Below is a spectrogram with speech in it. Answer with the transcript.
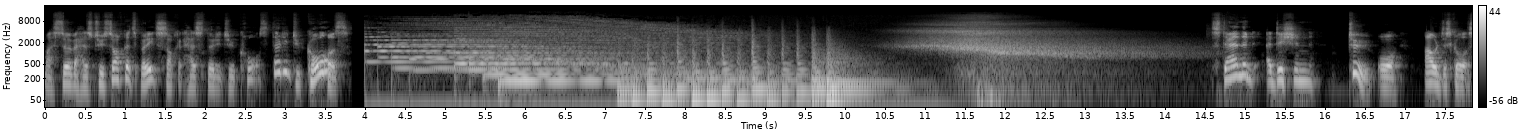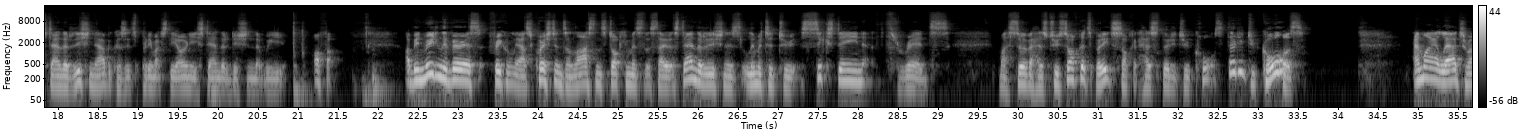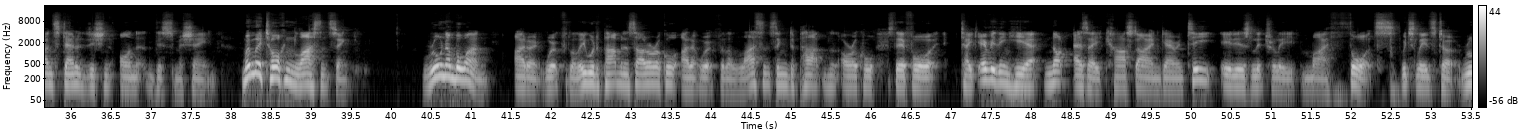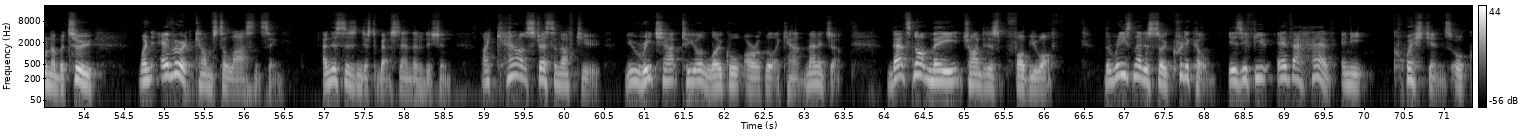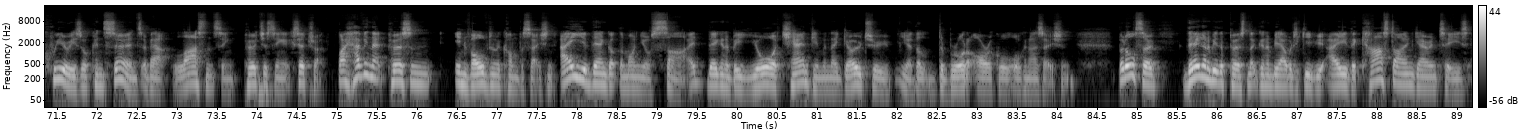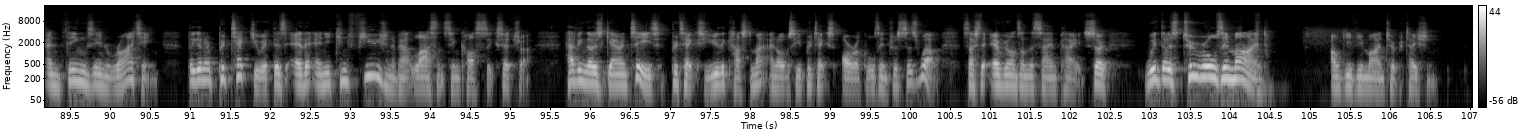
My server has two sockets, but each socket has 32 cores. 32 cores! Standard Edition 2, or I would just call it Standard Edition now because it's pretty much the only Standard Edition that we offer. I've been reading the various frequently asked questions and license documents that say that Standard Edition is limited to 16 threads. My server has two sockets, but each socket has 32 cores. 32 cores! Am I allowed to run Standard Edition on this machine? When we're talking licensing, rule number one I don't work for the legal department inside Oracle. I don't work for the licensing department Oracle. Therefore, take everything here not as a cast iron guarantee. It is literally my thoughts, which leads to rule number two. Whenever it comes to licensing, and this isn't just about standard edition, I cannot stress enough to you, you reach out to your local Oracle account manager. That's not me trying to just fob you off. The reason that is so critical is if you ever have any questions or queries or concerns about licensing, purchasing, etc. By having that person involved in a conversation, A, you've then got them on your side. They're going to be your champion when they go to you know the, the broader Oracle organization. But also they're going to be the person that's going to be able to give you A, the cast iron guarantees and things in writing. They're going to protect you if there's ever any confusion about licensing costs, etc having those guarantees protects you, the customer, and obviously protects Oracle's interests as well, such that everyone's on the same page. So, with those two rules in mind, I'll give you my interpretation.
